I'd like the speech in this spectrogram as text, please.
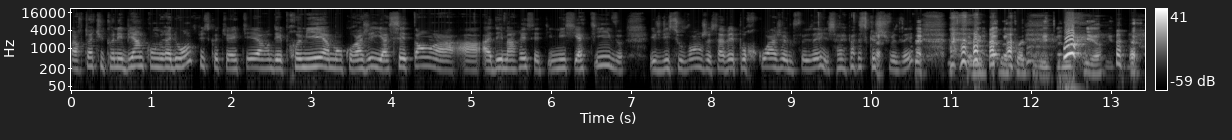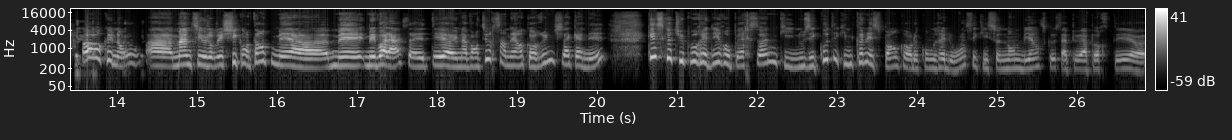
alors toi tu connais bien le congrès d'Ouance puisque tu as été un des premiers à m'encourager il y a 7 ans à à à démarrer cette initiative et je dis souvent: «Je savais pourquoi je le faisais, je savais pas ce que je faisais». Je savais pas dans quoi tu hein. Oh que non, heu, même si aujourd'hui je suis contente, mais mais mais voilà, ça a été, une aventure, c'en est encore une chaque année. Qu'est-ce que tu pourrais dire aux personnes qui nous écoutent et qui ne connaissent pas encore le congrès de Louance et qui se demandent bien ce que ça peut apporter, heu,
